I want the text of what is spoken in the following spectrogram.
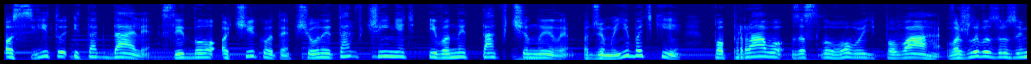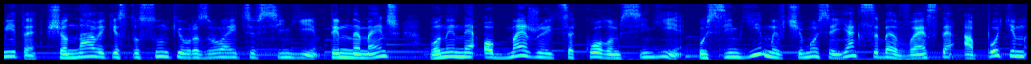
освіту і так далі. Слід було очікувати, що вони так вчинять і вони так вчинили. Отже, мої батьки по праву заслуговують поваги. Важливо зрозуміти, що навики стосунків розвиваються в сім'ї. Тим не менш, вони не обмежуються колом сім'ї. Сім'ї ми вчимося, як себе вести, а потім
